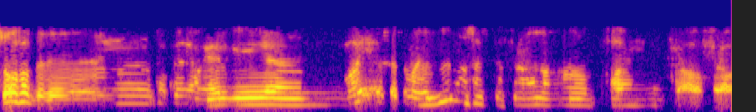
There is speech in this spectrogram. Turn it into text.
Så hadde vi en langhelg i uh, mai, 17. mai-helgen, og sendte fra, fra, fra,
